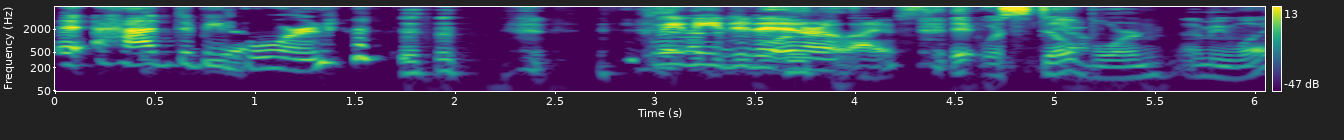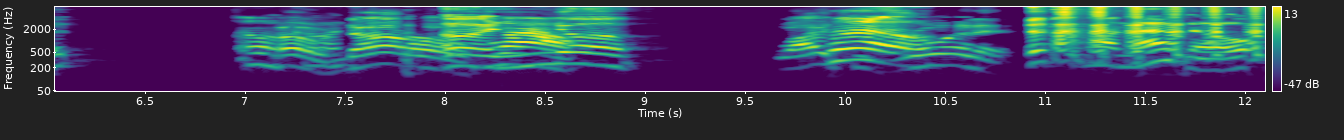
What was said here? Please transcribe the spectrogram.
It had to be yeah. born. we needed it in our lives. It was stillborn. Yeah. I mean, what? Oh, oh no! Oh wow. no! Why'd well, you ruin it? On that note,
